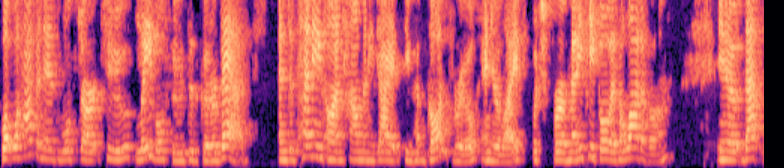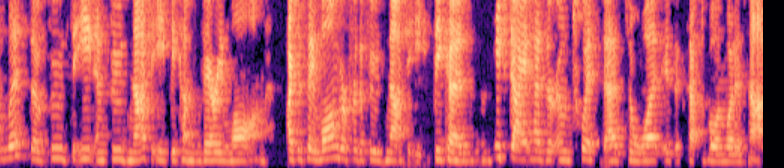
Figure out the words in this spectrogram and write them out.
what will happen is we'll start to label foods as good or bad. And depending on how many diets you have gone through in your life, which for many people is a lot of them, you know, that list of foods to eat and foods not to eat becomes very long. I should say longer for the foods not to eat because mm-hmm. each diet has their own twist as to what is acceptable and what is not.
